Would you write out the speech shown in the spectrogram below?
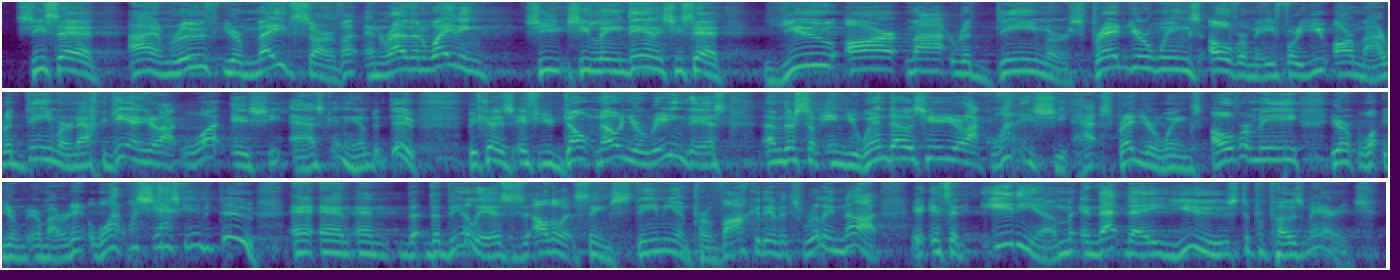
She said, I am Ruth, your maidservant. And rather than waiting, she, she leaned in and she said, you are my redeemer. Spread your wings over me, for you are my redeemer. Now, again, you're like, what is she asking him to do? Because if you don't know and you're reading this, um, there's some innuendos here. You're like, what is she at? Spread your wings over me. You're, what, you're, you're my redeemer. What, what's she asking him to do? And, and, and the, the, deal is, although it seems steamy and provocative, it's really not. It, it's an idiom in that day used to propose marriage.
